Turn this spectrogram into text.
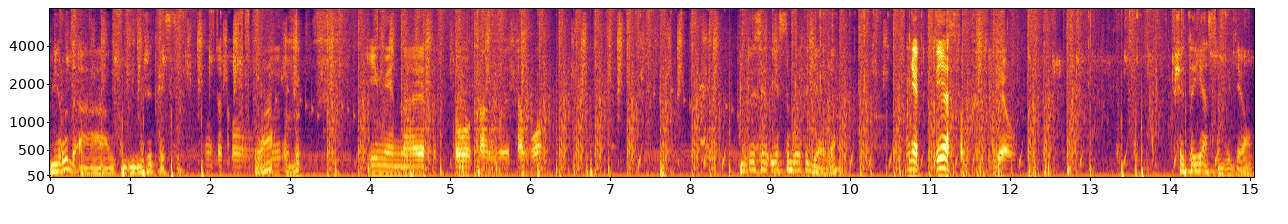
Не руды, а жидкости. Ну такого. Ладно. Именно это то, как бы того. Ну, то есть я, я с тобой это делал, да? Нет, это я с тобой это делал. Вообще-то я с тобой делал.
